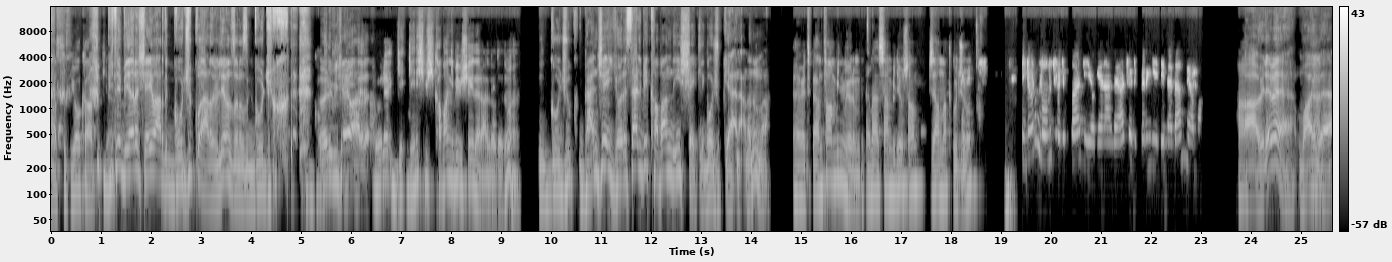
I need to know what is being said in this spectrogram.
Artık yok artık. ya. Bir de bir ara şey vardı. Gocuk vardı biliyor musunuz? Gocuk. Öyle bir şey vardı. Böyle ge- geniş bir kaban gibi bir şeydi herhalde o da değil mi? Gocuk. Bence yöresel bir kaban değiş şekli gocuk yani anladın mı? Evet ben tam bilmiyorum. Hemen sen biliyorsan bize anlat Gocu. Evet. Biliyorum da onu çocuklar giyiyor genelde ya. Çocukların giydiği nedenmiyor mu? Ha, Aa öyle mi? Vay Ben- be.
